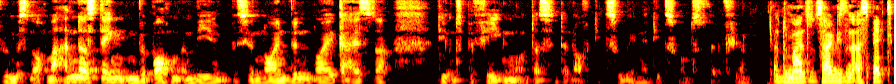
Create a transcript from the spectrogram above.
wir müssen auch mal anders denken, wir brauchen irgendwie ein bisschen neuen Wind, neue Geister, die uns befähigen und das sind dann auch die Zugänge, die zu uns führen. Also du meinst sozusagen diesen Aspekt,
